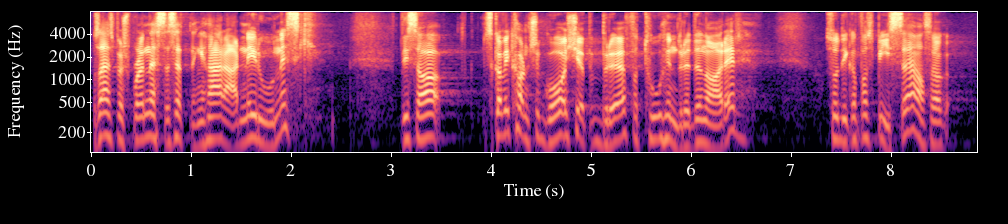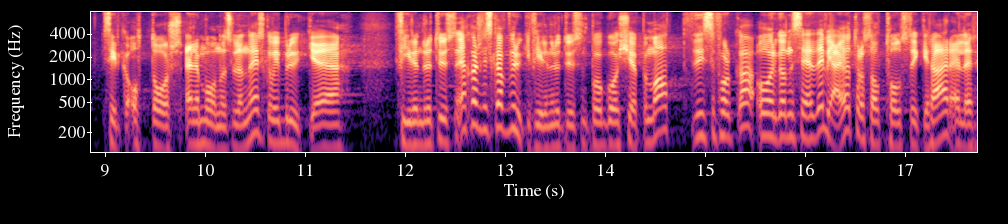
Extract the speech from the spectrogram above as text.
Og så er spørsmålet neste setningen her, er den ironisk. De sa skal vi kanskje gå og kjøpe brød for 200 denarer, så de kan få spise? altså ca. åtte års- eller månedslønner. Skal vi bruke 400 000? Ja, Kanskje vi skal bruke 400 000 på å gå og kjøpe mat til disse folka, og organisere det? Vi er jo tross alt tolv stykker her. Eller,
